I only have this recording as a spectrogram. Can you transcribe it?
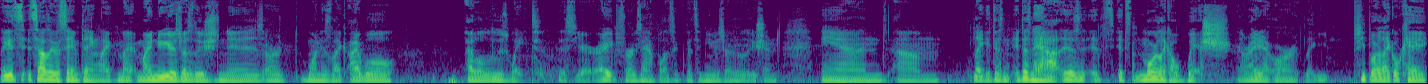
like it's, it sounds like the same thing. Like my my New Year's resolution is, or one is like I will. I will lose weight this year, right? For example, that's a, that's a New Year's resolution, and um, like it doesn't it doesn't have it doesn't it's it's more like a wish right? Or like people are like okay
